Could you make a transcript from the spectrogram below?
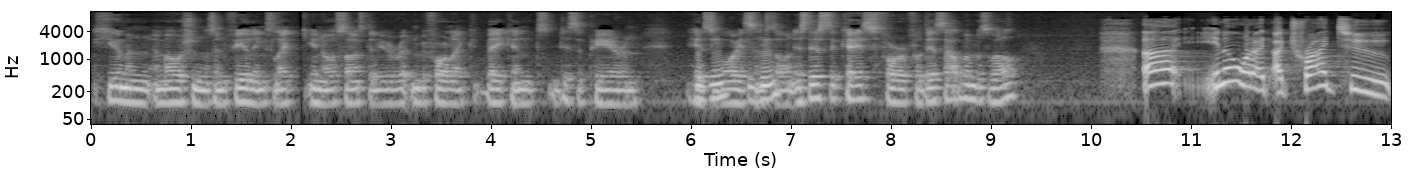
human emotions and feelings, like you know songs that you've written before, like "Vacant," "Disappear," and "His mm-hmm. Voice" and mm-hmm. so on. Is this the case for for this album as well? Uh, you know what? I I tried to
